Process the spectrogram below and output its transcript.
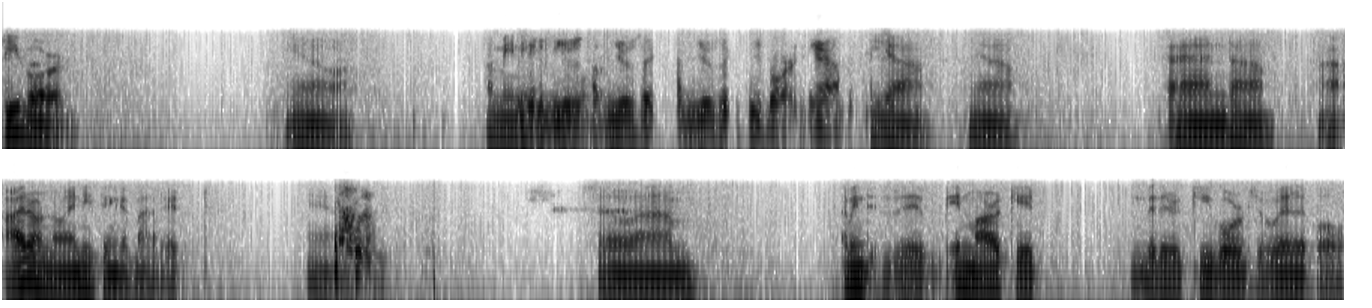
keyboard. You know, a mini a, mu- a music a music keyboard. Yeah. Yeah. Yeah and uh, I don't know anything about it. Yeah. so, um, I mean, in market, there are keyboards available.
